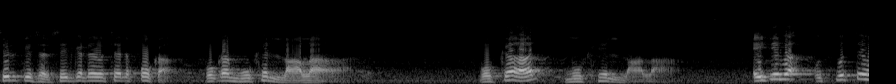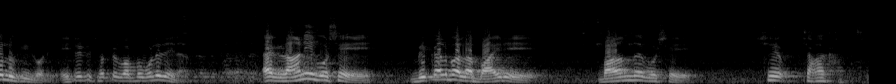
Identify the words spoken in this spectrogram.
সিল্ক সিল্ক এটা হচ্ছে একটা পোকা। পোকার মুখে লালা। পোকার মুখে লালা। এইটা বা উৎপত্তি হলো কি করে? এটা একটু ছোট্ট গল্প বলে দিই না। এক রানী বসে বিকালবেলা বাইরে বারান্দায় বসে সে চা খাচ্ছে।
